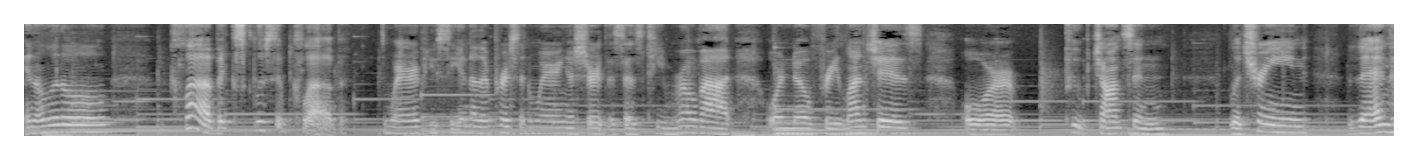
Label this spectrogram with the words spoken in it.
in a little club, exclusive club, where if you see another person wearing a shirt that says Team Robot or No Free Lunches or Poop Johnson Latrine, then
